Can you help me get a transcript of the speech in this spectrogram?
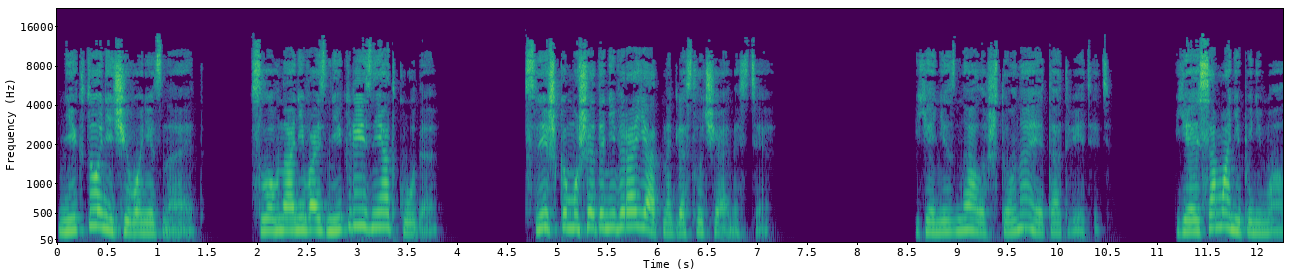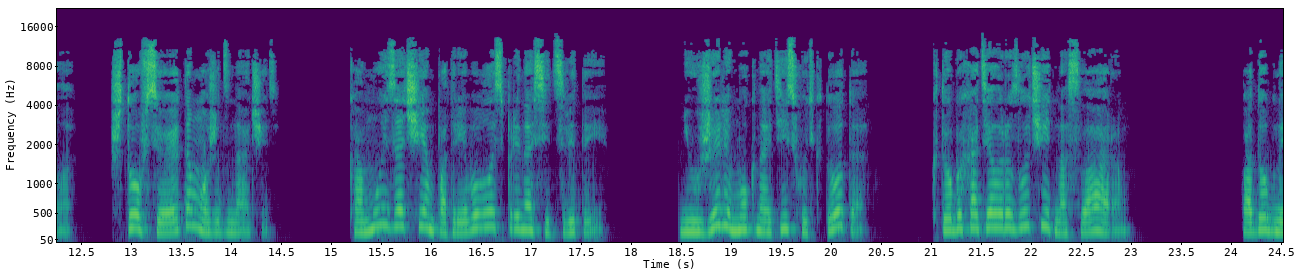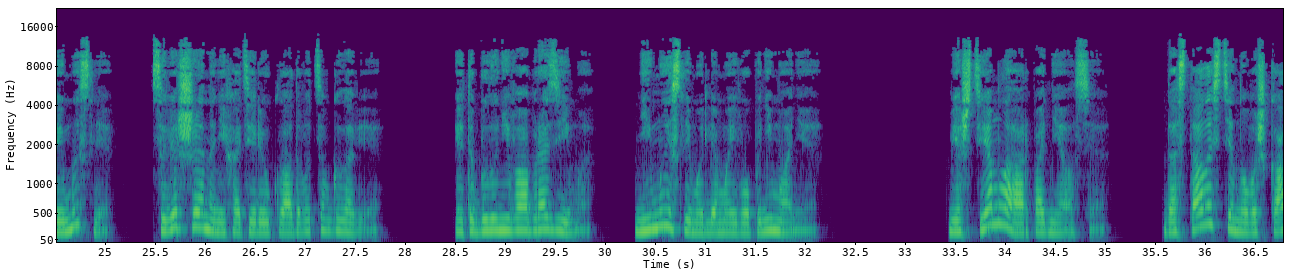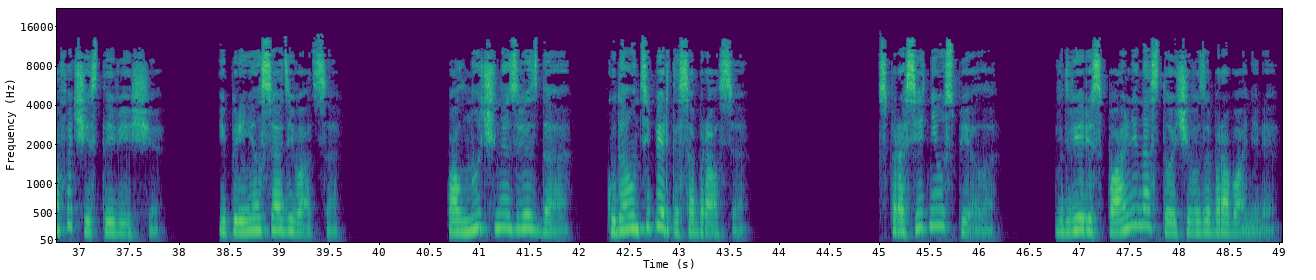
Никто ничего не знает, словно они возникли из ниоткуда. Слишком уж это невероятно для случайности. Я не знала, что на это ответить. Я и сама не понимала, что все это может значить. Кому и зачем потребовалось приносить цветы? Неужели мог найтись хоть кто-то, кто бы хотел разлучить нас с Лааром? Подобные мысли совершенно не хотели укладываться в голове. Это было невообразимо, немыслимо для моего понимания. Меж тем Лаар поднялся, достал из стенного шкафа чистые вещи и принялся одеваться. Полночная звезда, куда он теперь-то собрался? Спросить не успела. В двери спальни настойчиво забарабанили.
